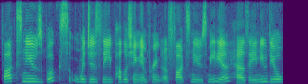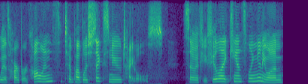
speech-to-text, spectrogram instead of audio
Fox News Books, which is the publishing imprint of Fox News Media, has a new deal with HarperCollins to publish six new titles. So if you feel like canceling anyone,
